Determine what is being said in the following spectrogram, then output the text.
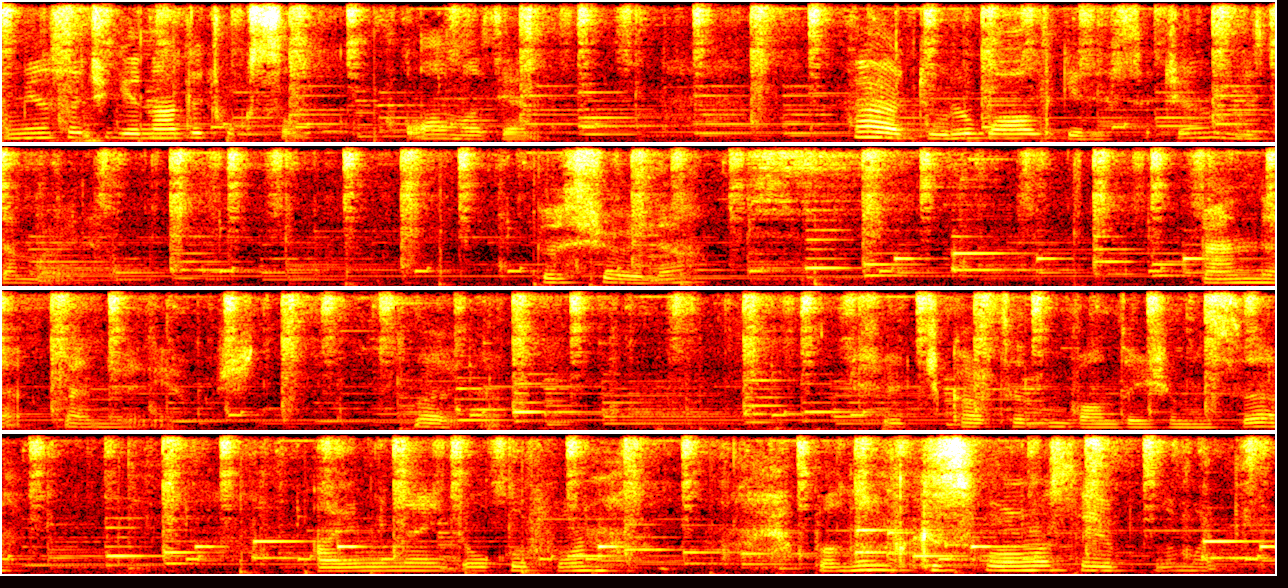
Ama saçı genelde çok sık olmaz yani. Her türlü bağlı gelir saçı. O böyle. Göz şöyle. Ben de ben de öyle yapmıştım. Böyle. Şöyle çıkartalım bandajımızı. Aymine'yi de okul forma. Bana kız forması yapalım hadi.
